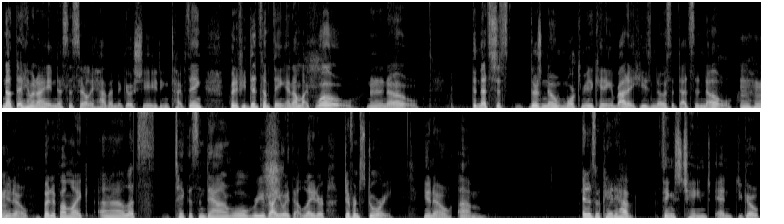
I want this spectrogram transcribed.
not that him and I necessarily have a negotiating type thing, but if he did something and I'm like, whoa, no, no, no, then that's just there's no more communicating about it. He knows that that's a no, Mm-hmm. you know. But if I'm like, uh, let's take this one down, we'll reevaluate that later. Different story, you know. Um, and it's okay to have things change, and you go,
